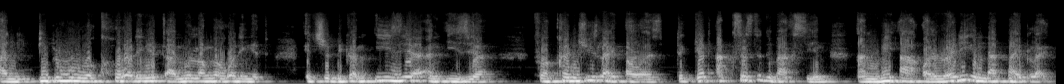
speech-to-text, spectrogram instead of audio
and people who were hoarding it are no longer hoarding it, it should become easier and easier for countries like ours to get access to the vaccine, and we are already in that pipeline.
